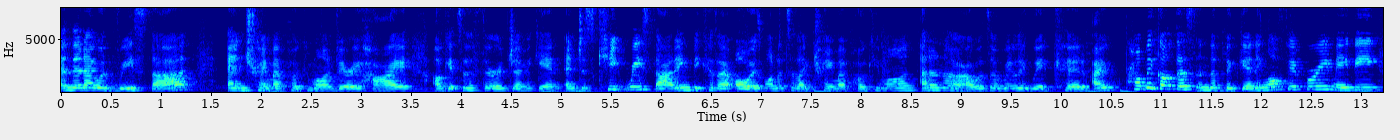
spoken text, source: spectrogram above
and then I would restart and train my Pokemon very high. I'll get to the third gym again and just keep restarting because I always wanted to like train my Pokemon. I don't know, I was a really weird kid. I probably got this in the beginning of February, maybe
